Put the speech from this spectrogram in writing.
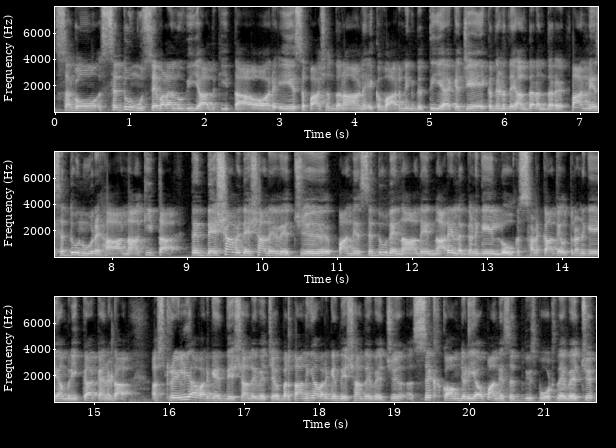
ਸਗੋਂ ਸਿੱਧੂ ਮੂਸੇਵਾਲਾ ਨੂੰ ਵੀ ਯਾਦ ਕੀਤਾ ਔਰ ਇਸ ਭਾਸ਼ਣ ਦੌਰਾਨ ਇੱਕ ਵਾਰਨਿੰਗ ਦਿੱਤੀ ਹੈ ਕਿ ਜੇ ਇੱਕ ਦਿਨ ਦੇ ਅੰਦਰ ਅੰਦਰ ਭਾਨੇ ਸਿੱਧੂ ਨੂੰ ਰਿਹਾ ਨਾ ਕੀਤਾ ਤੇ ਦੇਸ਼ਾਂ ਵਿਦੇਸ਼ਾਂ ਦੇ ਵਿੱਚ ਭਾਨੇ ਸਿੱਧੂ ਦੇ ਨਾਂ ਦੇ ਨਾਰੇ ਲੱਗਣਗੇ, ਲੋਕ ਸੜਕਾਂ ਤੇ ਉਤਰਨਗੇ, ਅਮਰੀਕਾ, ਕੈਨੇਡਾ, ਆਸਟ੍ਰੇਲੀਆ ਵਰਗੇ ਦੇਸ਼ਾਂ ਦੇ ਵਿੱਚ, ਬਰਤਾਨੀਆ ਵਰਗੇ ਦੇਸ਼ਾਂ ਦੇ ਵਿੱਚ ਸਿੱਖ ਕੌਮ ਜਿਹੜੀ ਆ ਉਹ ਭਾਨੇ ਸਿੱਧੂ ਦੀ ਸਪੋਰਟਸ ਦੇ ਵਿੱਚ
